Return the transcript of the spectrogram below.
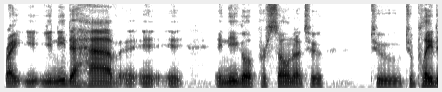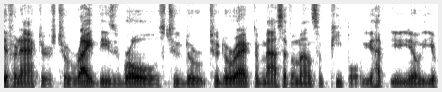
Right? You, you need to have a, a- an ego persona to to to play different actors to write these roles to dir- to direct massive amounts of people. You have you, you know you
